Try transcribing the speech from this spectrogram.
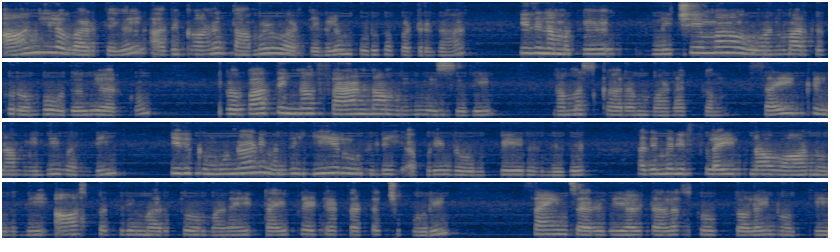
ஆங்கில வார்த்தைகள் அதுக்கான தமிழ் வார்த்தைகளும் கொடுக்கப்பட்டிருக்காங்க. இது நமக்கு நிச்சயமாக ஒன் மார்க்குக்கு ரொம்ப உதவியாக இருக்கும். இப்போ பார்த்தீங்கன்னா ஃபேன்னா மின்விசிறி நமஸ்காரம் வணக்கம் சைக்கிள்னா மிதிவண்டி இதுக்கு முன்னாடி வந்து ஈருருளி அப்படின்ற ஒரு பேர் இருந்தது. அதே மாதிரி ஃப்ளைட்னா வானூர்தி ஆஸ்பத்திரி மருத்துவமனை டைப்ரைட்டர் தட்டச்சுப்பொறி சயின்ஸ் அறிவியல் டெலஸ்கோப் தொலைநோக்கி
